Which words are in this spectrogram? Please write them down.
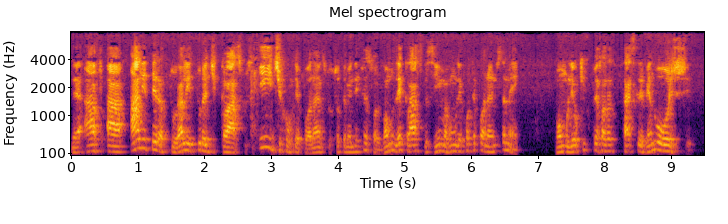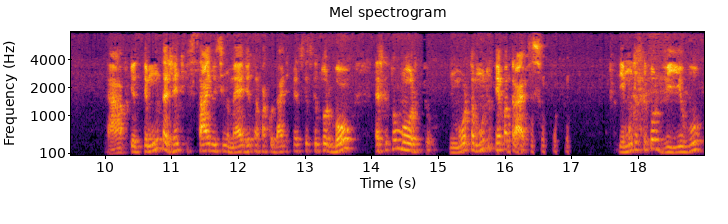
Né? A, a, a, literatura, a leitura de clássicos e de contemporâneos, eu sou também defensor. Vamos ler clássicos, sim, mas vamos ler contemporâneos também. Vamos ler o que o pessoal está tá escrevendo hoje. Tá? Porque tem muita gente que sai do ensino médio, entra na faculdade e pensa que é escritor bom é escritor morto. E morto há muito tempo atrás. Tem muito escritor vivo,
